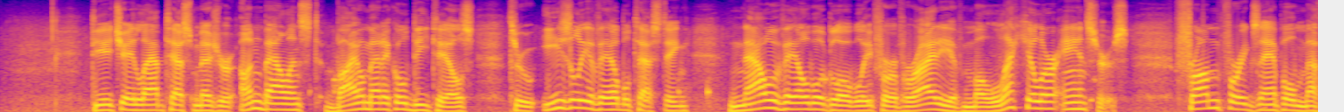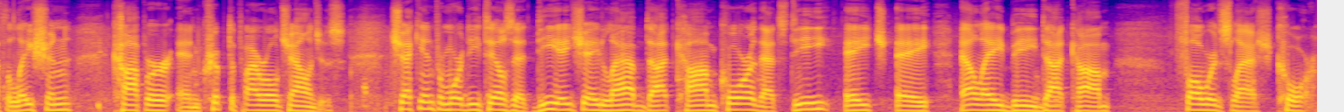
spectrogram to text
DHA lab tests measure unbalanced biomedical details through easily available testing, now available globally for a variety of molecular answers from, for example, methylation, copper, and cryptopyrrole challenges. Check in for more details at dhalab.com core, that's D H A L A B.com forward slash core.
